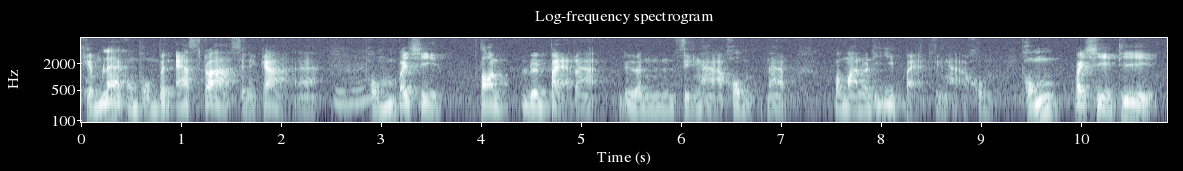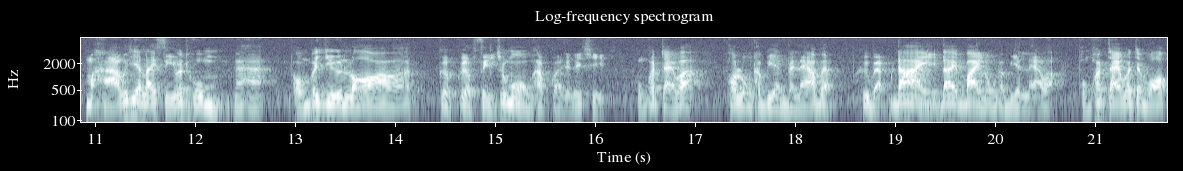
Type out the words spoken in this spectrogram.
เข็มแรกของผมเป็นแอสตราเซเนกานะผมไปฉีดตอนเดือน8นะฮะเดือนสิงหาคมนะครับประมาณวันที่ 28 สิงหาคม ผมไปฉีดที่มหาวิทยาลัยศรีปทุมนะฮะผมไปยืนรอเกือบเกือบสี่ชั่วโมงครับกว่าจะได้ฉีด ผมเข้าใจว่าพอลงทะเบียนไปแล้วแบบคือแบบได้ได้ใบลงทะเบียนแล้วอะ่ะผมเข้าใจว่าจะ walk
